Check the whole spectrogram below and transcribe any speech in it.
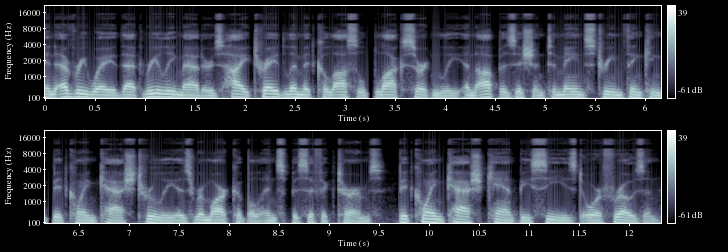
in every way that really matters. High trade limit colossal block certainly in opposition to mainstream thinking. Bitcoin Cash truly is remarkable in specific terms, Bitcoin Cash can't be seized or frozen,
